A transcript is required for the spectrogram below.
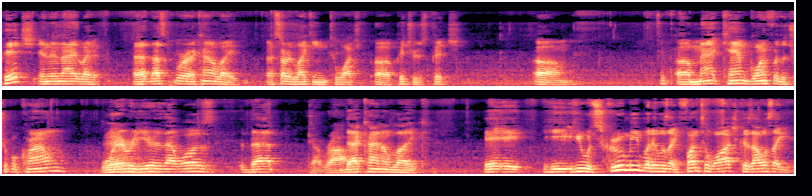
pitch, and then I like uh, that's where I kind of like I started liking to watch uh, pitchers pitch. Um, uh, Matt Kemp going for the triple crown, whatever year that was, that Got robbed. that kind of like it, it, he he would screw me, but it was like fun to watch because I was like,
